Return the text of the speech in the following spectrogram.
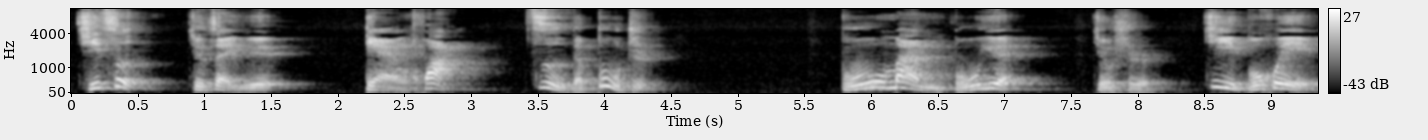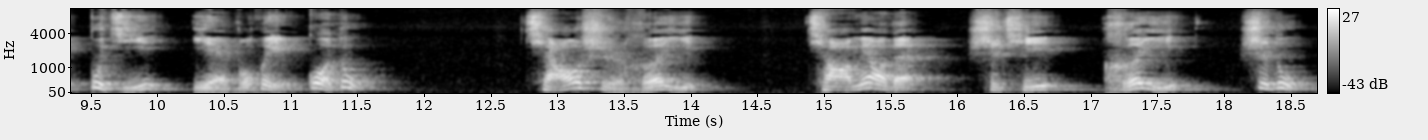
其次就在于点画字的布置，不慢不越，就是既不会不急，也不会过度，巧使合宜，巧妙的使其合宜适度。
